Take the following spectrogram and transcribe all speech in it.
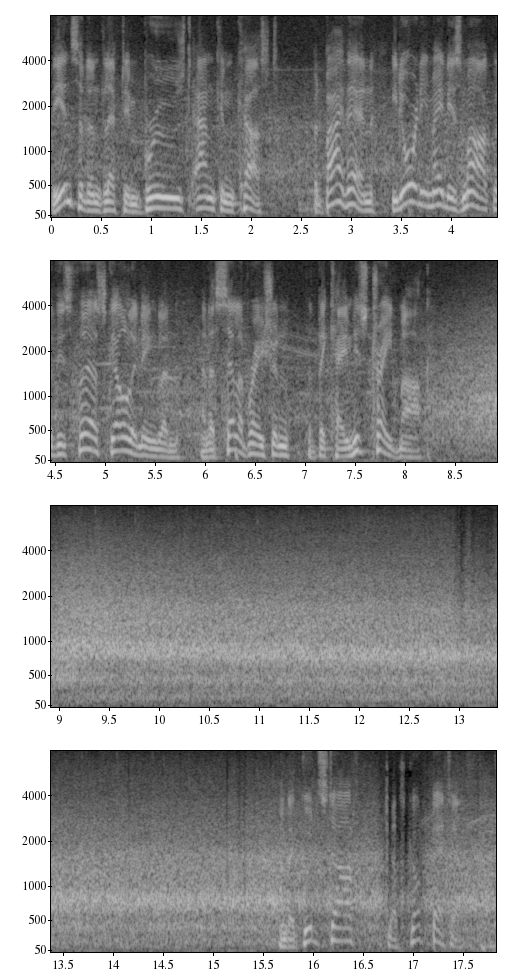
the incident left him bruised and concussed. But by then, he'd already made his mark with his first goal in England and a celebration that became his trademark. And a good start just got better.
